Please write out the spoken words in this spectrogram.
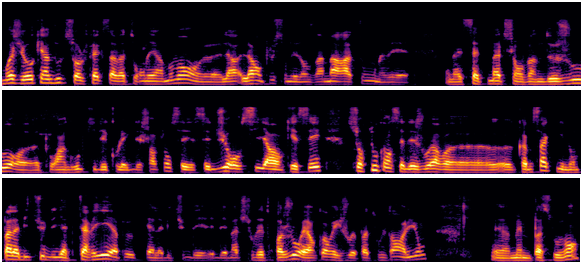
moi, j'ai aucun doute sur le fait que ça va tourner un moment. là, là, en plus, on est dans un marathon. On avait on a 7 matchs en 22 jours pour un groupe qui découle avec des champions. C'est dur aussi à encaisser, surtout quand c'est des joueurs euh, comme ça qui n'ont pas l'habitude. Il y a que Terrier un peu qui a l'habitude des, matchs tous les trois jours et encore il jouait pas tout le temps à Lyon. Euh, même pas souvent.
